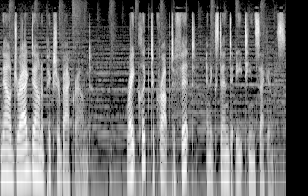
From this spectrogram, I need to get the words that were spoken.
Now drag down a picture background. Right-click to crop to fit and extend to 18 seconds.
